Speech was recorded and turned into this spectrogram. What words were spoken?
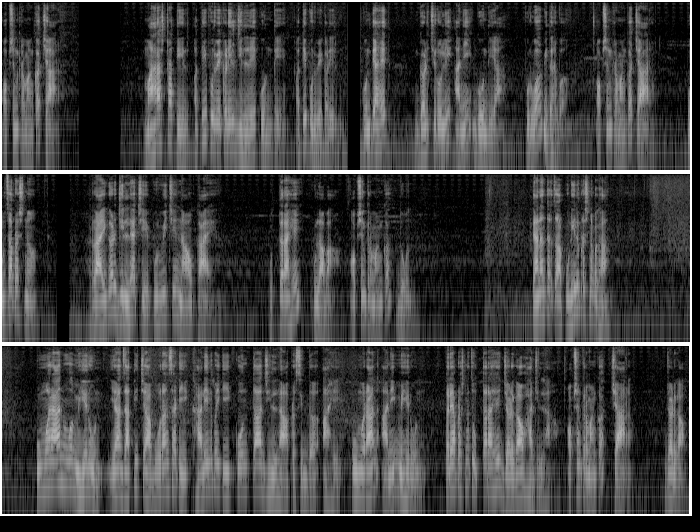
ऑप्शन क्रमांक चार. महाराष्ट्रातील अतिपूर्वेकडील जिल्हे कोणते? अतिपूर्वेकडील कोणते आहेत? गडचिरोली आणि गोंदिया. पूर्व विदर्भ. ऑप्शन क्रमांक चार. पुढचा प्रश्न रायगड जिल्ह्याचे पूर्वीचे नाव काय? उत्तर आहे कुलाबा. ऑप्शन क्रमांक दोन. त्यानंतरचा पुढील प्रश्न बघा. उमरान व मेहरून या जातीच्या बोरांसाठी खालीलपैकी कोणता जिल्हा प्रसिद्ध आहे? उमरान आणि मेहरून तर या प्रश्नाचं उत्तर आहे जळगाव हा जिल्हा. ऑप्शन क्रमांक चार. जळगाव.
